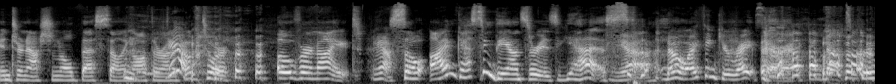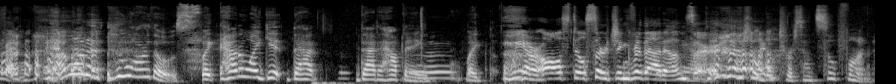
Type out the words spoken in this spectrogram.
international best-selling author on a book tour overnight. Yeah. So I'm guessing the answer is yes. Yeah. No, I think you're right, Sarah. I think that's proven. I want to. Who are those? Like, how do I get that that happening? Like, We are all still searching for that answer. international book tour sounds so fun.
